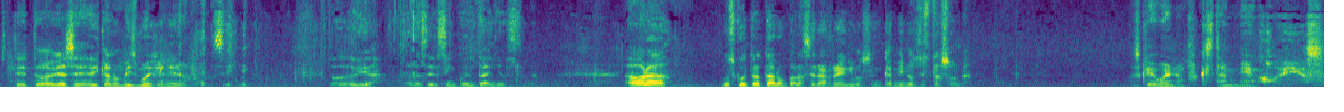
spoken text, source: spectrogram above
¿Usted todavía se dedica a lo mismo, ingeniero? Sí, todavía. Van a ser 50 años. Ahora nos contrataron para hacer arreglos en caminos de esta zona. Pues qué bueno, porque están bien jodidos.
